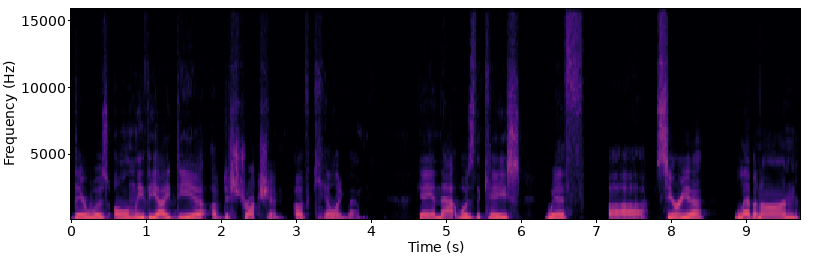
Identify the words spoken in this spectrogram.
there was only the idea of destruction, of killing them. Okay. And that was the case with uh, Syria, Lebanon.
